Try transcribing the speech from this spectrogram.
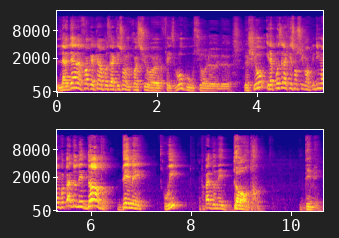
La dernière fois, quelqu'un a posé la question, je crois, sur euh, Facebook ou sur le, le, le chiot, il a posé la question suivante. Il dit, mais on ne peut pas donner d'ordre d'aimer. Oui, on ne peut pas donner d'ordre d'aimer.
